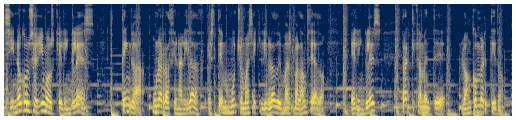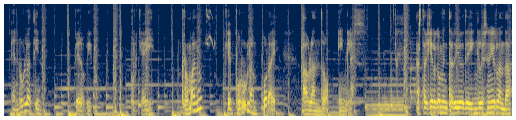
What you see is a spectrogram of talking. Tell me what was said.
Si no conseguimos que el inglés tenga una racionalidad, esté mucho más equilibrado y más balanceado, el inglés prácticamente lo han convertido en un latín, pero vivo, porque hay romanos que purulan por ahí hablando inglés. Hasta aquí el comentario de inglés en Irlanda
